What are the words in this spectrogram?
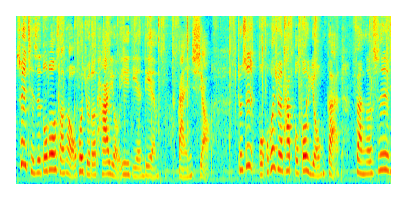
所以，其实多多少少我会觉得他有一点点胆小。就是我我会觉得他不够勇敢，反而是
